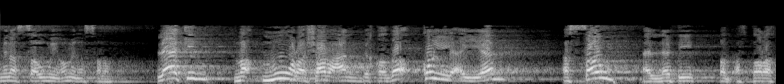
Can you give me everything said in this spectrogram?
من الصوم ومن الصلاة. لكن مأمورة شرعا بقضاء كل أيام الصوم التي قد أفطرت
